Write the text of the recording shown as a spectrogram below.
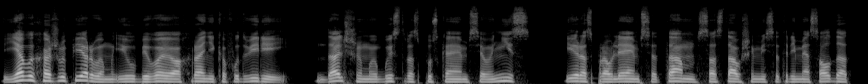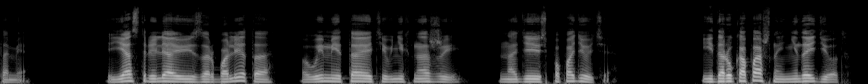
«Я выхожу первым и убиваю охранников у дверей. Дальше мы быстро спускаемся вниз и расправляемся там с оставшимися тремя солдатами. Я стреляю из арбалета, вы метаете в них ножи. Надеюсь, попадете. И до рукопашной не дойдет.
